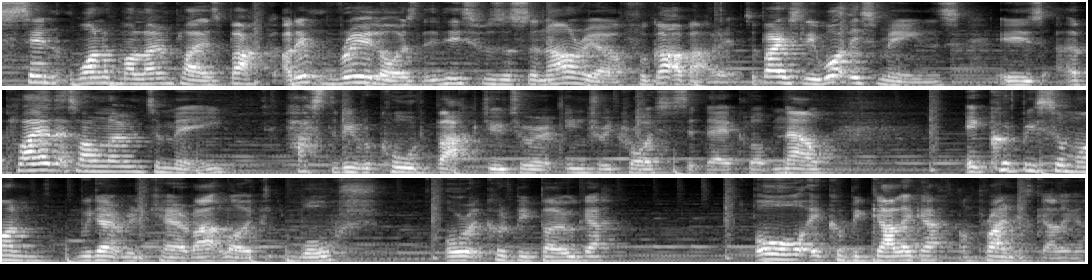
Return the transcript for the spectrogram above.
sent one of my loan players back. I didn't realise that this was a scenario. I forgot about it. So basically what this means is a player that's on loan to me has to be recalled back due to an injury crisis at their club. Now, it could be someone we don't really care about, like Walsh, or it could be Boga, or it could be Gallagher. I'm praying it's Gallagher.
